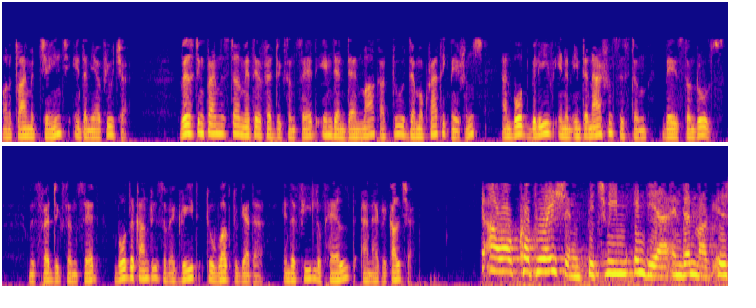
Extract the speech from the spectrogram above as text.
on climate change in the near future. Visiting Prime Minister Mette Frederiksen said India and Denmark are two democratic nations and both believe in an international system based on rules. Ms. Frederiksen said both the countries have agreed to work together in the field of health and agriculture. Our cooperation between India and Denmark is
